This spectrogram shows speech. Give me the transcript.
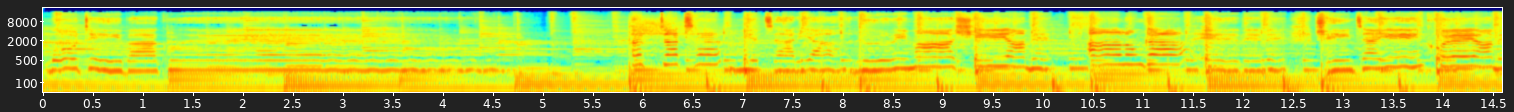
မိုးတေးပါခွေအတ္တတဲ့မြေတားရလူရီမရှိရမယ်အလုံးကဧည့်သည် ချိန်တန်ရင်ခွဲရမယ်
